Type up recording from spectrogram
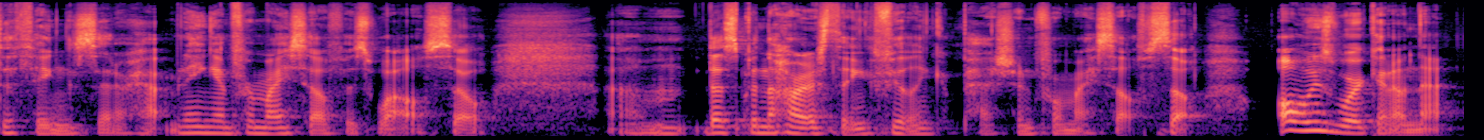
the things that are happening and for myself as well. So um, that's been the hardest thing, feeling compassion for myself. So always working on that.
